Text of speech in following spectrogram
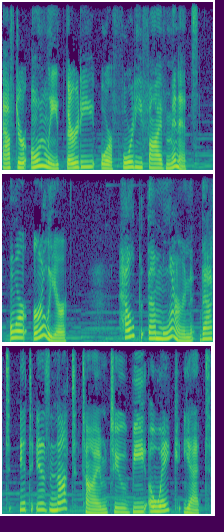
after only 30 or 45 minutes or earlier, help them learn that it is not time to be awake yet.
